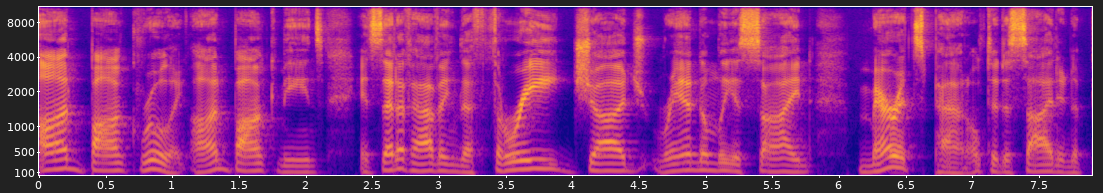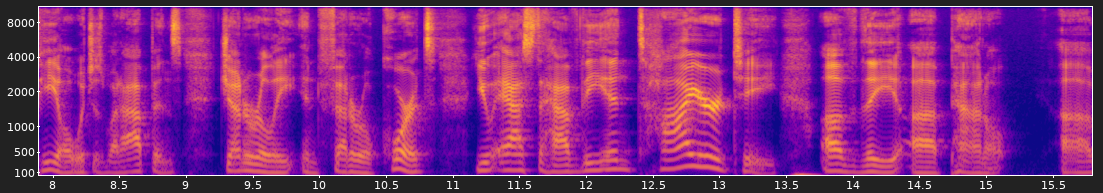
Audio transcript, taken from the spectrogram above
en banc ruling. En banc means instead of having the three judge randomly assigned merits panel to decide an appeal, which is what happens generally in federal courts, you ask to have the entirety of the uh, panel uh,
